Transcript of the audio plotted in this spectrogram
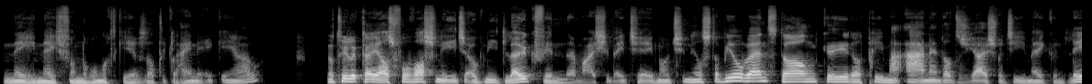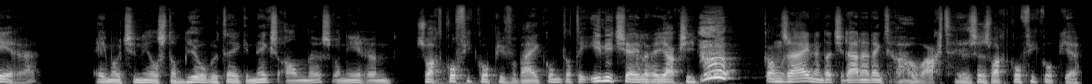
99 van de 100 keer is dat de kleine ik in jou. Natuurlijk kan je als volwassene iets ook niet leuk vinden, maar als je een beetje emotioneel stabiel bent, dan kun je dat prima aan en dat is juist wat je hiermee kunt leren. Emotioneel stabiel betekent niks anders wanneer een zwart koffiekopje voorbij komt, dat de initiële reactie kan zijn en dat je daarna denkt, oh wacht, dit is een zwart koffiekopje.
